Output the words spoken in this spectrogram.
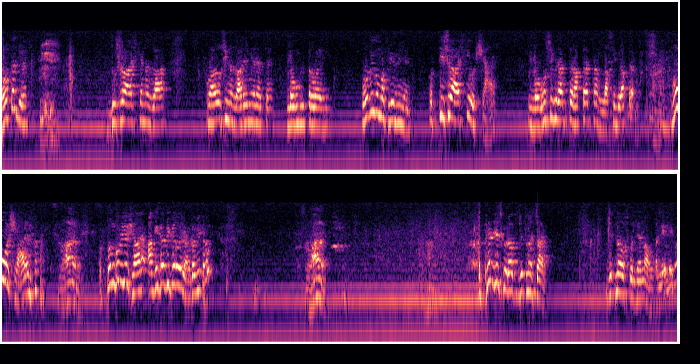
रोता जो है। दूसरा आज के नजार वो उसी नजारे में रहता है लोगों की परवाही नहीं। वो भी वो मुफीद नहीं है। और तीसरा आज की होशियार। लोगों से भी रबता रबता रखता अल्लाह से भी रबता रखता वो होशियार है ना। और तुमको भी होशियार है आगे का भी करो यहाँ का भी करो तो फिर जिसको रब जितना चाहे जितना उसको लेना होगा ले लेगा।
